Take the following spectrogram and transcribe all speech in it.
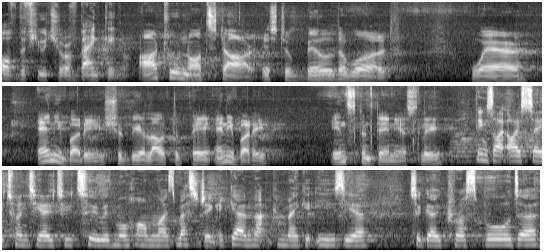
of the future of banking. Our true North Star is to build a world where anybody should be allowed to pay anybody instantaneously. Things like ISO 20022 with more harmonized messaging, again, that can make it easier to go cross-border.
